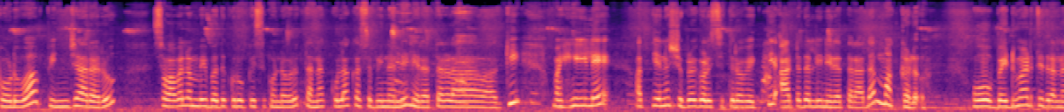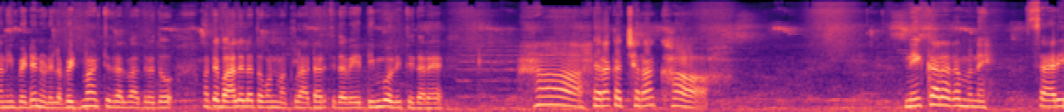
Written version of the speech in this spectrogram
ಕೊಡುವ ಪಿಂಜಾರರು, ಸ್ವಾವಲಂಬಿ ಬದುಕು ರೂಪಿಸಿಕೊಂಡವರು, ತನ್ನ ಕುಲ ಕಸಬಿನಲ್ಲಿ ನಿರತರಾಗಿ ಮಹಿಳೆ ಅತ್ತಿಯನ್ನು ಶುಭ್ರಗೊಳಿಸುತ್ತಿರೋ ವ್ಯಕ್ತಿ ಆಟದಲ್ಲಿ ನಿರತರಾದ ಮಕ್ಕಳು. ಓ ಬೆಡ್ ಮಾಡ್ತಿದ್ರಲ್ಲ, ನಾನು ಈ ಬೆಡ್ಡೆ ನೋಡಿಲ್ಲ. ಬೆಡ್ ಮಾಡ್ತಿದ್ರಲ್ವ ಅದರದ್ದು? ಮತ್ತು ಬಾಲೆಲ್ಲ ತೊಗೊಂಡು ಮಕ್ಕಳು ಆಟ ಆಡ್ತಿದ್ದಾವೆ ದಿಂಬು ಹೊಲಿತಿದ್ದಾರೆ ಹಾಂ, ಚರಕ ಚರಕ. ನೇಕಾರರ ಮನೆ. ಸ್ಯಾರಿ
